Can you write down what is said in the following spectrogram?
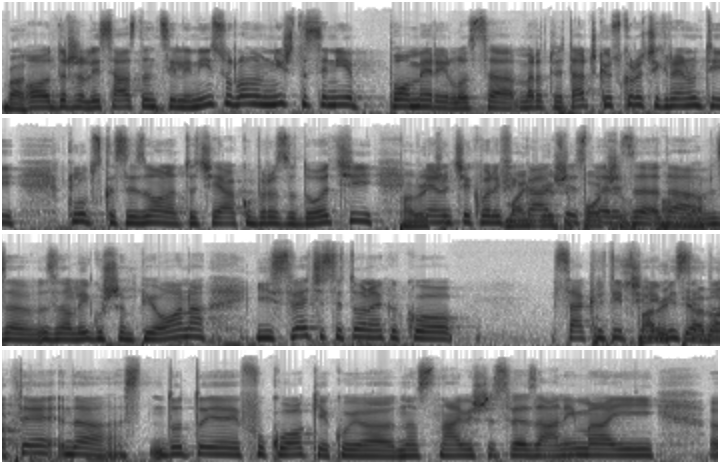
ba, održali sastanci ili nisu. Uglavnom, ništa se nije pomerilo sa mrtve tačke. Uskoro će krenuti klubska sezona, to će jako brzo doći. Pa već, Krenut će kvalifikacije stvari za, da, da. Za, za ligu šampiona i sve će se to nekako sakriti čini mi se do te, da, do to je Fukuoke koja nas najviše sve zanima i uh,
